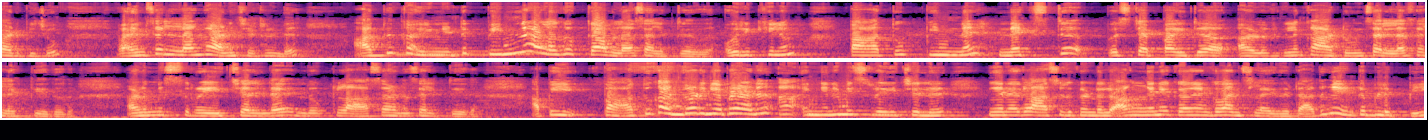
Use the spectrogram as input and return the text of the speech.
പഠിപ്പിച്ചു. റൈംസ് എല്ലാം കാണിച്ചിട്ടുണ്ട്. അത് കഴിഞ്ഞിട്ട് പിന്നെ ഉള്ളതൊക്കെ അവളാ സെലക്ട് ചെയ്തത്. ഒരിക്കലും പാത്തു പിന്നെ നെക്സ്റ്റ് സ്റ്റെപ്പായിട്ട് അവൾ ഒരിക്കലും കാർട്ടൂൺസ് അല്ല സെലക്ട് ചെയ്തത്. അവൾ മിസ് റേച്ചലിന്റെ എന്തോ ക്ലാസ് ആണ് സെലക്ട് ചെയ്തത്. അപ്പൊ ഈ പാത്തു കണ്ടു തുടങ്ങിയപ്പോഴാണ് ആ ഇങ്ങനെ മിസ് റേച്ചൽ ഇങ്ങനെ ക്ലാസ് എടുക്കണ്ടല്ലോ അങ്ങനെയൊക്കെ ഞങ്ങൾക്ക് മനസ്സിലായി കേട്ടോ. അത് കഴിഞ്ഞിട്ട് ബ്ലിപ്പി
